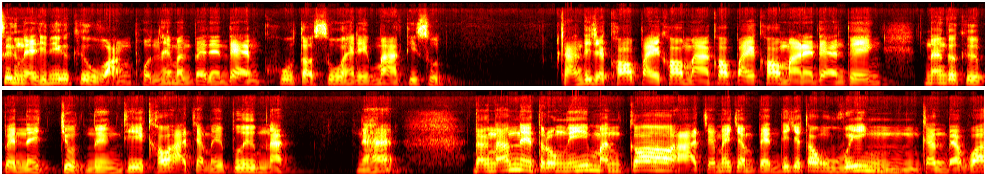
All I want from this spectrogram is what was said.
ซึ่งในที่นี้ก็คือหวังผลให้มันไปในแดนคู่ต่อสู้ให้ได้มากที่สุด การที่จะเข้าไปเข้ามาเข้าไปเข้ามาในแดนตัวเอง นั่นก็คือเป็นในจุดหนึ่งที่เขาอาจจะไม่ปลื้มนักนะฮะดังนั้นในตรงนี้มันก็อาจจะไม่จำเป็นที่จะต้องวิ่งกันแบบว่า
